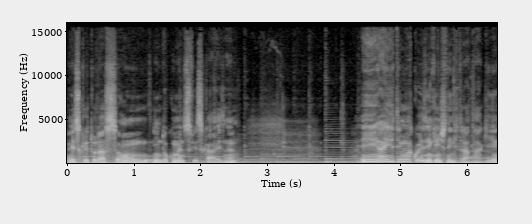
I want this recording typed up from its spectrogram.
à escrituração em documentos fiscais. Né? E aí tem uma coisinha que a gente tem que tratar aqui,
